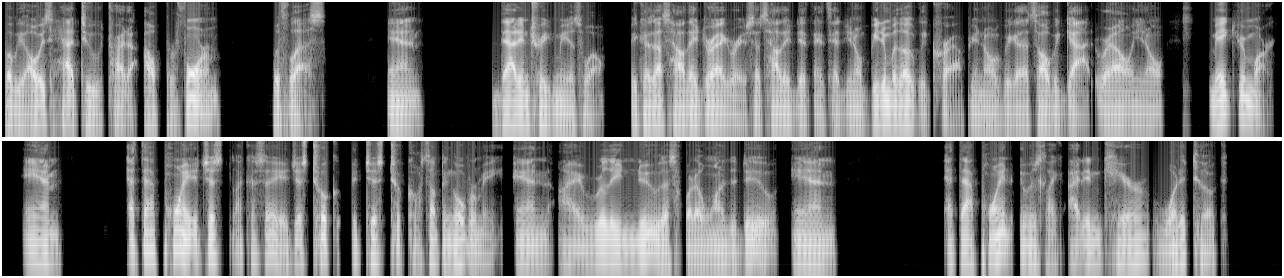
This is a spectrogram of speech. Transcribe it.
but we always had to try to outperform with less, and that intrigued me as well because that's how they drag race. That's how they did. They said, you know, beat them with ugly crap. You know, because that's all we got. Well, you know, make your mark and at that point it just like i say it just took it just took something over me and i really knew that's what i wanted to do and at that point it was like i didn't care what it took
